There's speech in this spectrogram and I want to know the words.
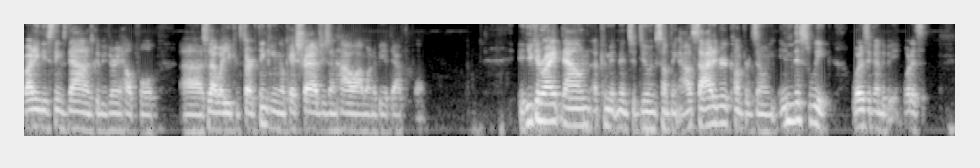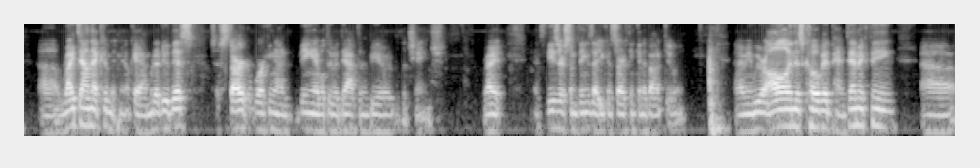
writing these things down is going to be very helpful. Uh, so that way you can start thinking, okay, strategies on how I want to be adaptable. If you can write down a commitment to doing something outside of your comfort zone in this week, what is it going to be? What is it? Uh, write down that commitment. Okay, I'm going to do this to start working on being able to adapt and be able to change, right? And so these are some things that you can start thinking about doing. I mean, we were all in this COVID pandemic thing. Uh,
